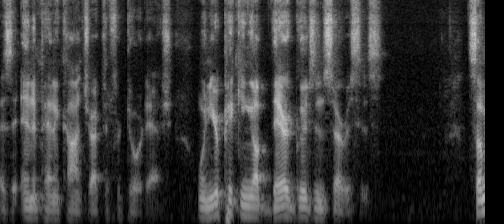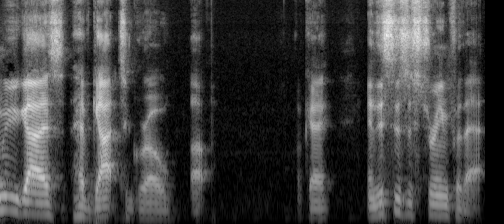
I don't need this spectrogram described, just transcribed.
as an independent contractor for DoorDash when you're picking up their goods and services. Some of you guys have got to grow up. Okay. And this is a stream for that.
